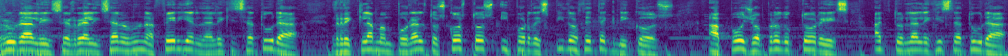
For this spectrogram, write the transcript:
rurales realizaron una feria en la legislatura. Reclaman por altos costos y por despidos de técnicos. Apoyo a productores. Acto en la legislatura.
